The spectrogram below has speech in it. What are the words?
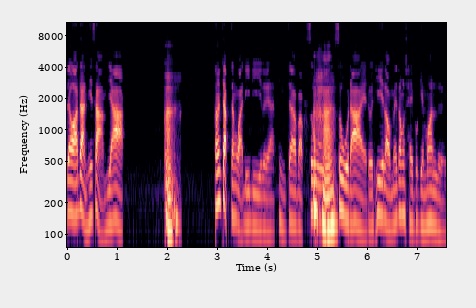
บอสด่านที่สามยากอ่าต้องจับจังหวะดีๆเลยอะถึงจะแบบสู้อ่าฮะสู้ได้โดยที่เราไม่ต้องใช้โปเกมอนเลย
